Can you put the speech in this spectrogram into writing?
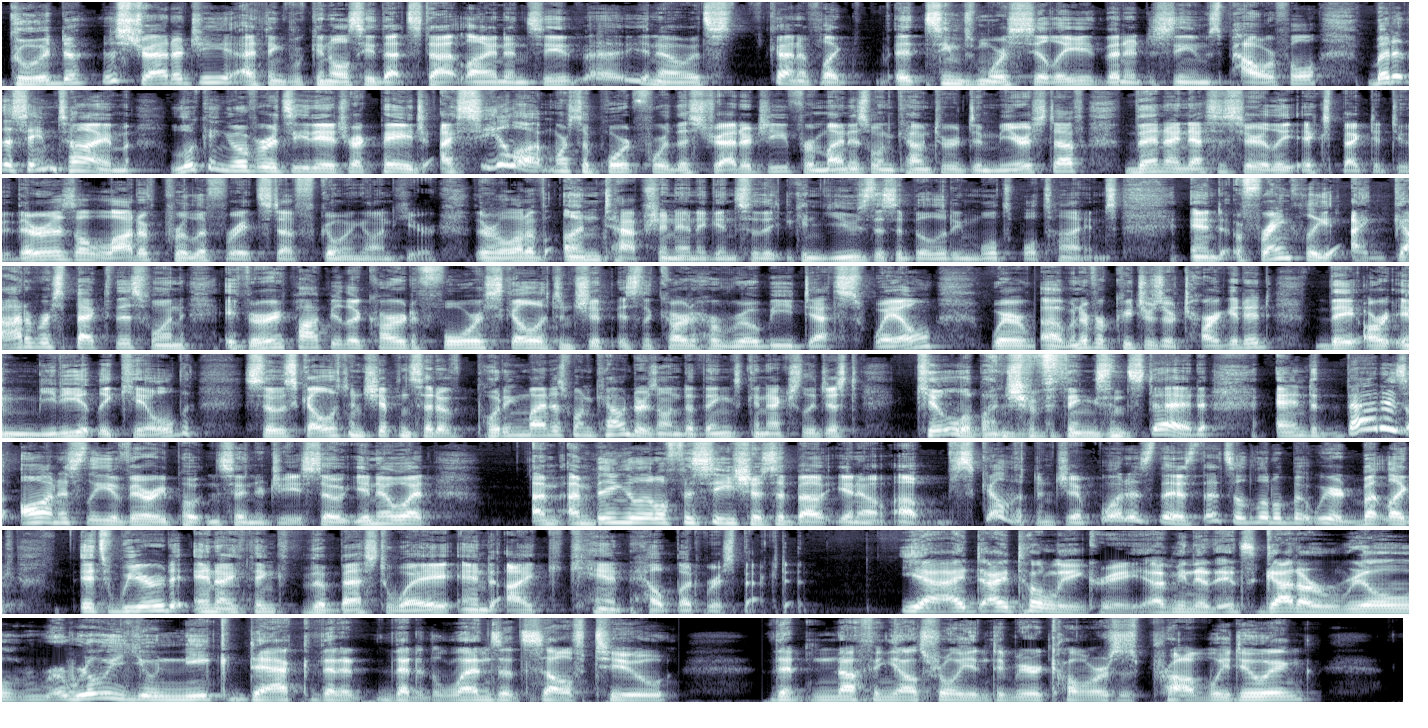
good strategy. I think we can all see that stat line and see, eh, you know, it's kind of like it seems more silly than it seems powerful. But at the same time, looking over its EDHREC page, I see a lot more support for this strategy for minus one counter Dimir stuff than I necessarily expected to. There is a lot of proliferate stuff going on here. There are a lot of untap shenanigans so that you can use this ability multiple times. And frankly, I gotta respect this one. A very popular card for Skeleton Ship is the card Horobi Death's Wail, where uh, whenever creatures are targeted, they are immediately killed. So Skeleton Ship, instead of putting minus one counters onto things, can actually just kill a bunch of things instead. And that is honestly a very potent synergy. So, you know what? I'm, I'm being a little facetious about, you know, oh, skeleton ship. What is this? That's a little bit weird. But like, it's weird and I think the best way, and I can't help but respect it. Yeah, I, I totally agree. I mean, it, has got a real, really unique deck that it, that it lends itself to that nothing else really in Dimir Colors is probably doing.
